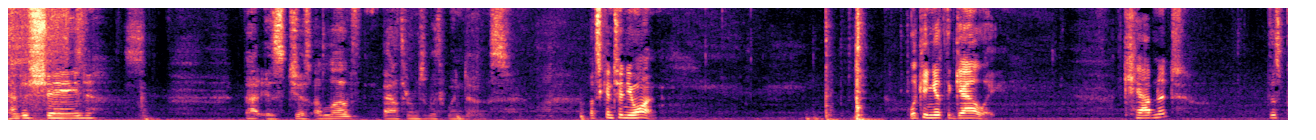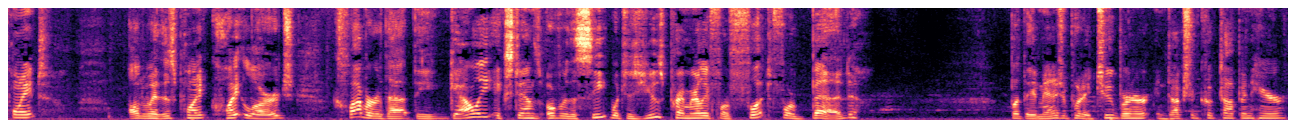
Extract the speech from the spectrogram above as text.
and a shade? That is just, I love bathrooms with windows. Let's continue on. Looking at the galley. Cabinet, this point, all the way to this point, quite large. Clever that the galley extends over the seat, which is used primarily for foot for bed. But they managed to put a two burner induction cooktop in here.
